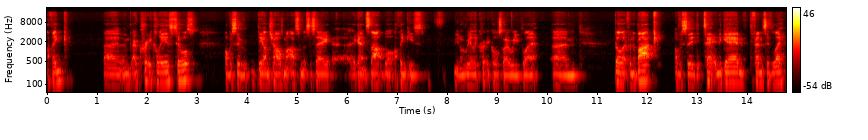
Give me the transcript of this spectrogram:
I think, uh, and how critical he is to us. Obviously, Dion Charles might have something to say uh, against that, but I think he's you know really critical to how we play. Um, build it from the back, obviously dictating the game defensively,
